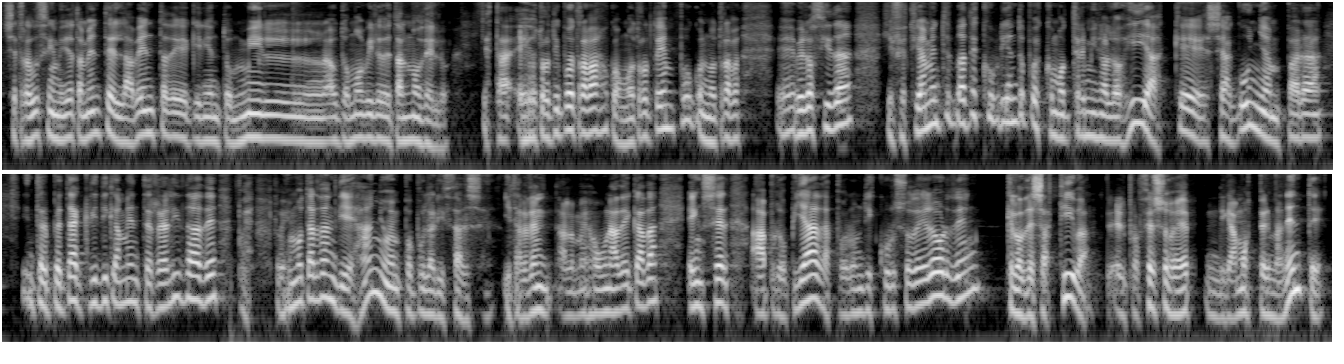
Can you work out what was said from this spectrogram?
se traducen inmediatamente en la venta de 500.000 automóviles de tal modelo. Esta es otro tipo de trabajo con otro tempo, con otra eh, velocidad y efectivamente vas descubriendo pues como terminologías que se acuñan para interpretar críticamente realidades, pues lo mismo tardan 10 años en popularizarse y tardan a lo mejor una década en ser apropiadas por un discurso del orden que los desactiva. El proceso es, digamos, permanente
